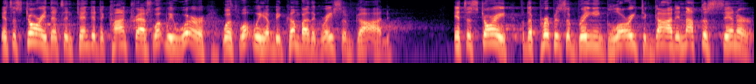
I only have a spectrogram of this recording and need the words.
It's a story that's intended to contrast what we were with what we have become by the grace of God. It's a story for the purpose of bringing glory to God and not the sinner.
